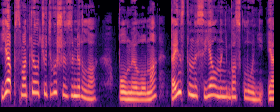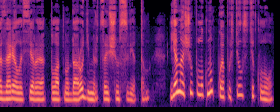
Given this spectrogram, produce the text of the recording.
Я посмотрела чуть выше и замерла. Полная луна таинственно сияла на небосклоне и озаряла серое полотно дороги мерцающим светом. Я нащупала кнопку и опустила стекло.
